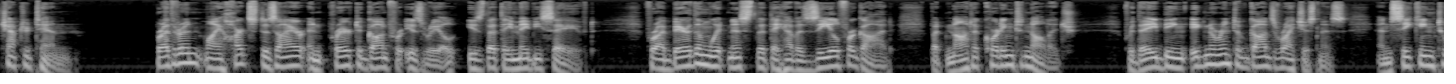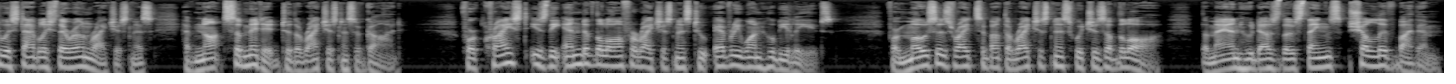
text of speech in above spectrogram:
chapter 10 Brethren, my heart's desire and prayer to God for Israel is that they may be saved. For I bear them witness that they have a zeal for God, but not according to knowledge. For they, being ignorant of God's righteousness, and seeking to establish their own righteousness, have not submitted to the righteousness of God. For Christ is the end of the law for righteousness to every one who believes. For Moses writes about the righteousness which is of the law, The man who does those things shall live by them.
